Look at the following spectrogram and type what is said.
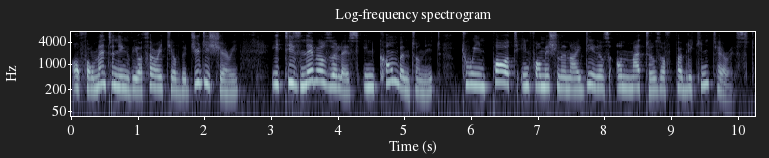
or for maintaining the authority of the judiciary, it is nevertheless incumbent on it to impart information and ideas on matters of public interest.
